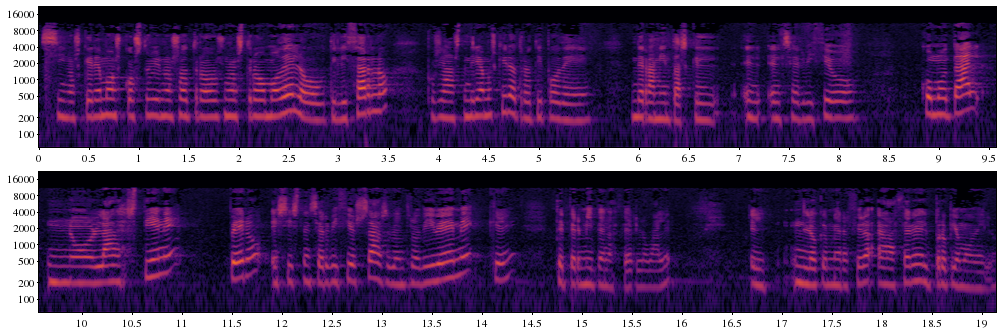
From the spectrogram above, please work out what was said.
si nos queremos construir nosotros nuestro modelo o utilizarlo, pues ya nos tendríamos que ir a otro tipo de, herramientas que el, servicio como tal no las tiene, pero existen servicios SaaS dentro de IBM que te permiten hacerlo, ¿vale? lo que me refiero a hacer el propio modelo.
